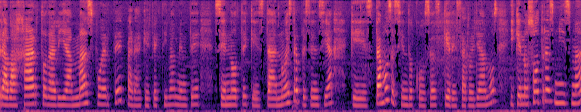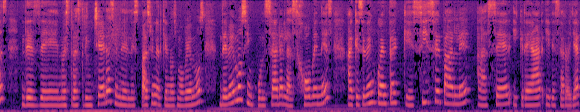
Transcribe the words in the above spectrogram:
trabajar todavía más fuerte para que efectivamente se note que está nuestra presencia, que estamos haciendo cosas, que desarrollamos y que nosotras mismas, desde nuestras trincheras en el espacio en el que nos movemos, debemos impulsar a las jóvenes a que se den cuenta que sí se vale hacer y crear y desarrollar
